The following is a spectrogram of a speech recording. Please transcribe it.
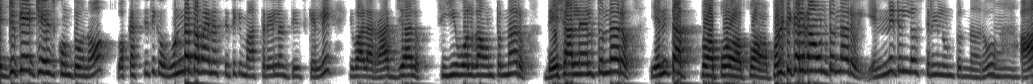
ఎడ్యుకేట్ చేసుకుంటూనో ఒక స్థితికి ఉన్నతమైన స్థితికి మా స్త్రీలను తీసుకెళ్ళి ఇవాళ రాజ్యాలు సీఈఓలుగా ఉంటున్నారు దేశాలను వెళ్తున్నారు ఎంత పొలిటికల్గా ఉంటున్నారు ఎన్నిటిల్లో స్త్రీలు ఉంటున్నారు ఆ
